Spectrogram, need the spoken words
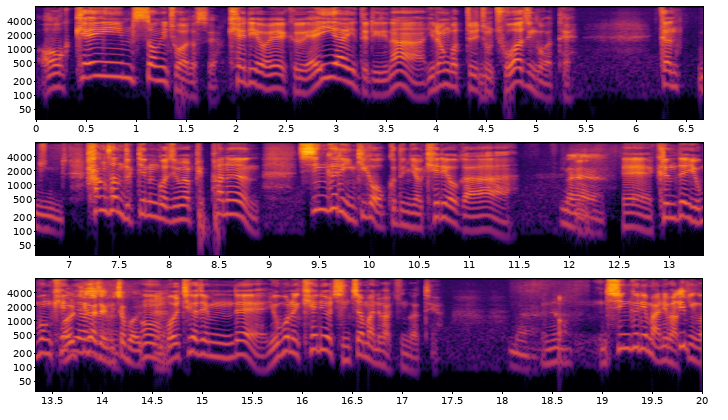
어 게임성이 좋아졌어요. 커리어의 그 AI들이나 이런 것들이 좀 좋아진 것 같아. 그러니까 음, 항상 느끼는 거지만 피파는 싱글이 인기가 없거든요. 커리어가. 네. 예. 근데 요번 커리어 멀티가 재밌죠, 멀티. 어, 멀티가 재밌는데 요번에 커리어 진짜 많이 바뀐 것 같아요. 네. 싱글이 많이 바뀐 것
